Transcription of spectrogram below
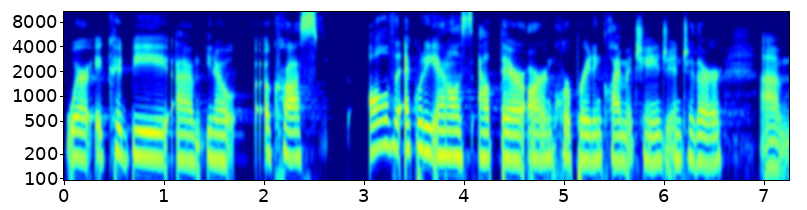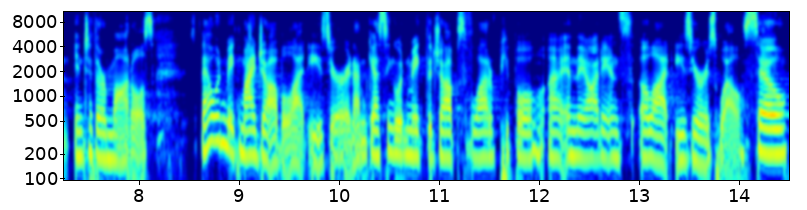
where it could be, um, you know, across all of the equity analysts out there are incorporating climate change into their um, into their models that would make my job a lot easier. And I'm guessing it would make the jobs of a lot of people uh, in the audience a lot easier as well. So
